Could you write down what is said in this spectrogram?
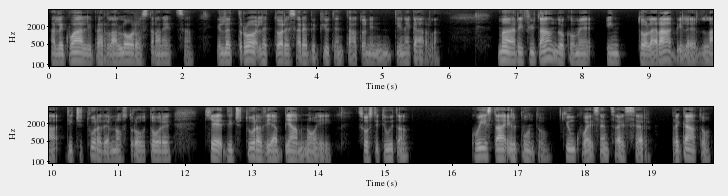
alle quali per la loro stranezza il lettore sarebbe più tentato di negarla. Ma rifiutando come intollerabile la dicitura del nostro autore, che dicitura vi abbiamo noi sostituita? Qui sta il punto. Chiunque, senza essere pregato,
